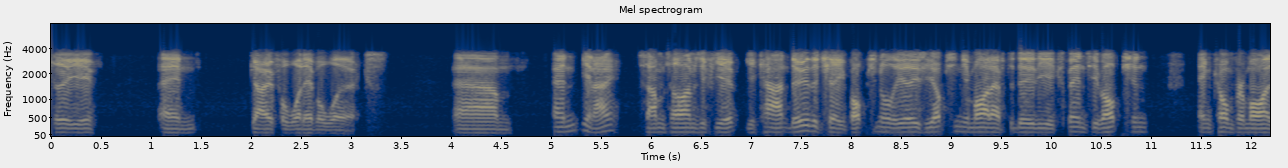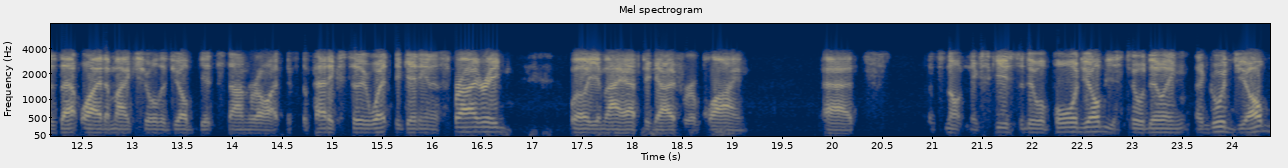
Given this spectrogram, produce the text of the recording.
to you and go for whatever works. Um, and you know, sometimes if you you can't do the cheap option or the easy option, you might have to do the expensive option and compromise that way to make sure the job gets done right. If the paddock's too wet to get in a spray rig, well, you may have to go for a plane. Uh, it's it's not an excuse to do a poor job. You're still doing a good job,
